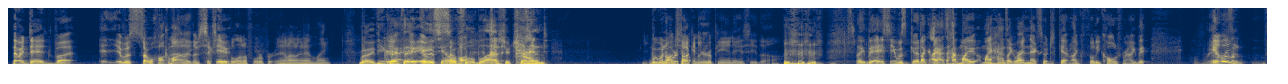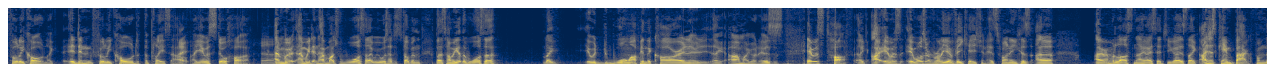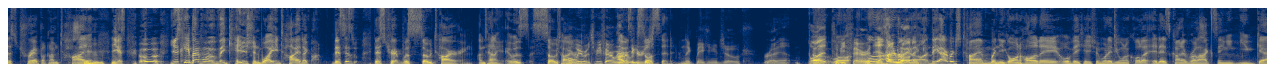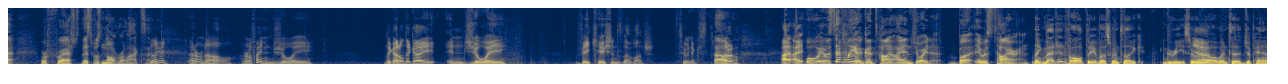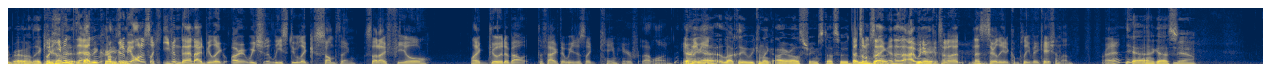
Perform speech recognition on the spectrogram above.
No, it did, but it, it was so hot. Come there, on, like, there's six it- people in a four. Per, you know what I mean? Like, Bro, if you Yeah, the it, it was AC so on hot. full blast, And- you're chilling. and we were not. we're chilling. talking European AC though. Like the AC was good. Like I had to have my my hands like right next to it to get like fully cold from it. Like the, Really? it wasn't fully cold. Like it didn't fully cold the place out. I- like it was still hot. Yeah. And we and we didn't have much water. Like we always had to stop. And by the time we get the water, like it would warm up in the car, and it, like oh my god, it was just it was tough. Like I it was it wasn't really a vacation. It's funny because uh. I remember last night I said to you guys like I just came back from this trip like I'm tired Mm-hmm. and you guys oh you just came back from a vacation why are you tired like this is this trip was so tiring I'm telling you it was so tiring Well, we were to be fair, we I were, was we were exhausted just like making a joke, right? But Oh, to be fair, well, it is I don't know, uh, The average time when you go on holiday or vacation, whatever you want to call it, it is kind of relaxing. You, you get refreshed. This was not relaxing. I feel like I, I don't know. I don't know if I enjoy. Like, I don't think I enjoy vacations that much. To an extent. Oh. I don't. oh. I, I Well, it was definitely a good time. I enjoyed it, but it was tiring. Like, imagine if all three of us went to like Greece or we all went to Japan, bro. Like, But you even me that- then, that'd be crazy. I'm gonna be honest. Like even then, I'd be like, all right, we should at least do like something so that I feel like good about the fact that we just like came here for that long. You know I what I mean, mean? yeah, luckily we can like IRL stream stuff. So That's I what I'm saying. And then I wouldn't even consider that necessarily a complete vacation then, right? yeah, I guess. Yeah.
